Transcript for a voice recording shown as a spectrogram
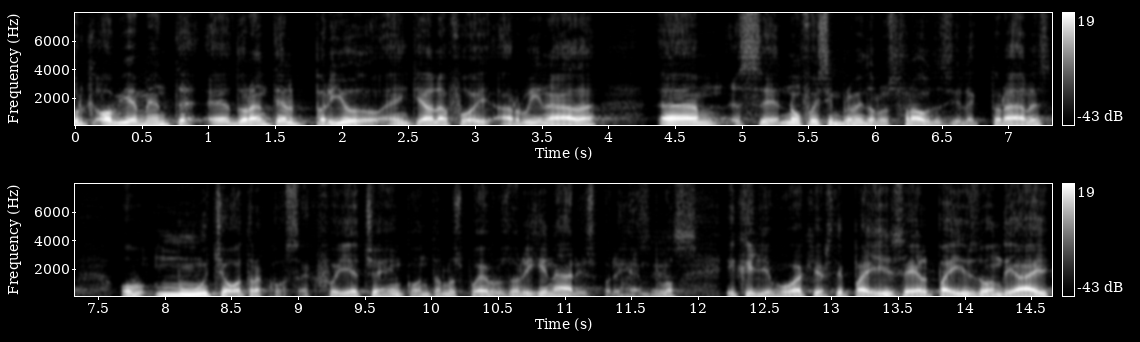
porque obviamente eh, durante el periodo en que ella fue arruinada, em, no fue simplemente los fraudes electorales, o mucha otra cosa que fue hecha en contra de los pueblos originarios, por ejemplo, y que llevó a que este país sea el país donde hay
